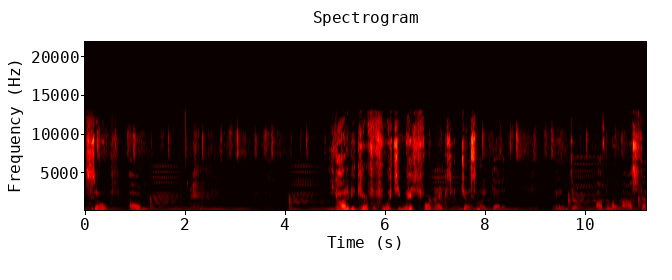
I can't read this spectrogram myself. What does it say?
So um, you got to be careful for what you wish for, man, because you just might get it. And uh, after my last fight,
